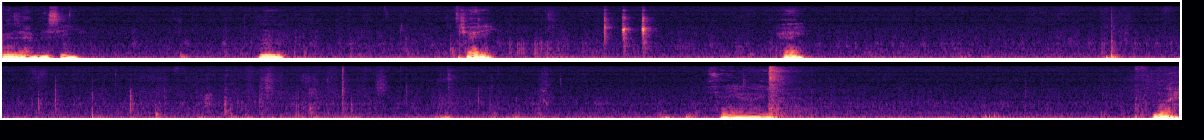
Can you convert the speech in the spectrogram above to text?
Who's that, Missy? Hmm? Jetty. Hey. Say hi. What?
